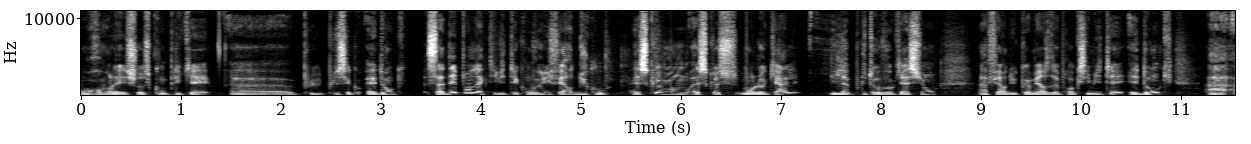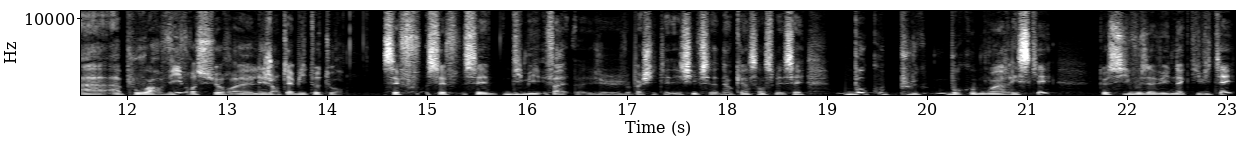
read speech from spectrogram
on rend les choses compliquées, euh, plus, plus c'est... Et donc, ça dépend de l'activité qu'on veut y faire. Du coup, est-ce que mon, est-ce que mon local, il a plutôt vocation à faire du commerce de proximité et donc à, pouvoir vivre sur euh, les gens qui habitent autour? C'est, c'est, 10 000, enfin, je ne veux pas citer des chiffres, ça n'a aucun sens, mais c'est beaucoup plus, beaucoup moins risqué que si vous avez une activité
